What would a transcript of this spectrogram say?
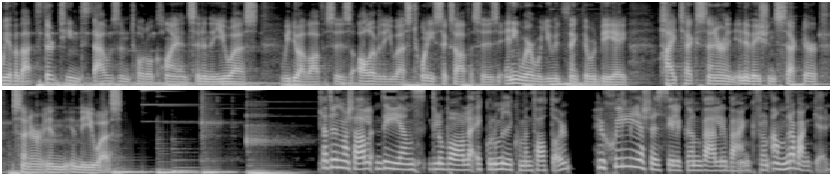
We have about 13,000 total clients, and in the US, we do have offices all over the US 26 offices, anywhere where you would think there would be a high tech center and innovation sector center in, in the US. Katrin Marschall, DNs globala ekonomikommentator. Hur skiljer sig Silicon Valley Bank från andra banker?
